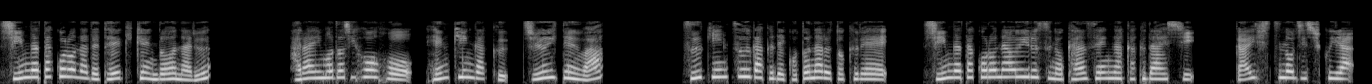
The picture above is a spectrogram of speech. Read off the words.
新型コロナで定期券どうなる？払い戻し方法、返金額、注意点は？通勤通学で異なる特例、新型コロナウイルスの感染が拡大し、外出の自粛や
